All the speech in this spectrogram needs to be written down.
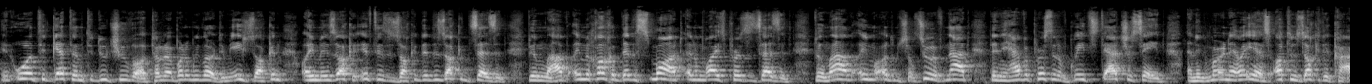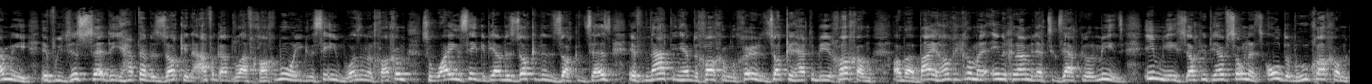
in order to get them to do tshuva. Tanah we learned if there's a Zakin then the Zakin says it. That is smart and a wise person says it. If not then you have a person of great stature say it and the Gemara now asks if we just said that you have to have a Zakin Afagav Lav Chacham or are you going to say he wasn't a Chacham so why are you saying if you have a Zakin then the Zakin says if not then you have the Chacham. The Zakin have to be a Chacham. That's exactly what it means. If you have someone that's older who Chacham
